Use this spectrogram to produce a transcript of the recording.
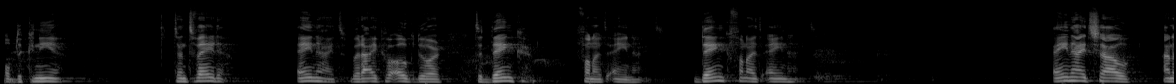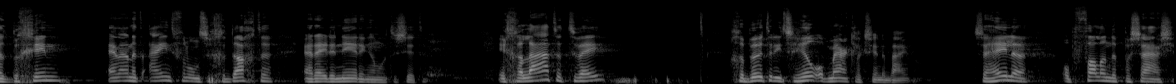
op de knieën. Ten tweede, eenheid bereiken we ook door te denken vanuit eenheid. Denk vanuit eenheid. Eenheid zou aan het begin en aan het eind van onze gedachten en redeneringen moeten zitten. In Galaten 2 gebeurt er iets heel opmerkelijks in de Bijbel. Het is een hele opvallende passage.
